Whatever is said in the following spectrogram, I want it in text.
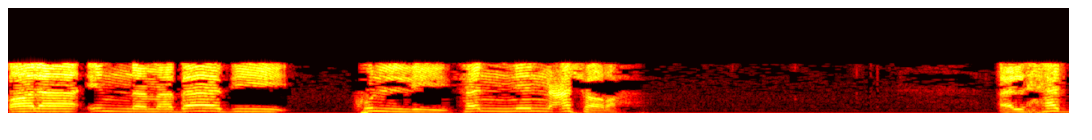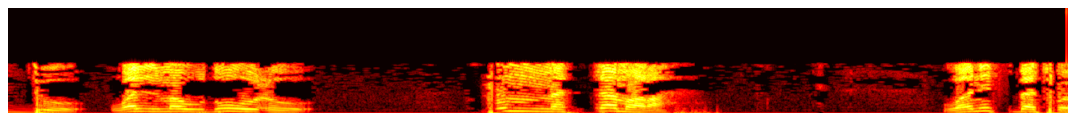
قال إن مبادئ كل فن عشرة الحد والموضوع ثم الثمرة ونسبة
